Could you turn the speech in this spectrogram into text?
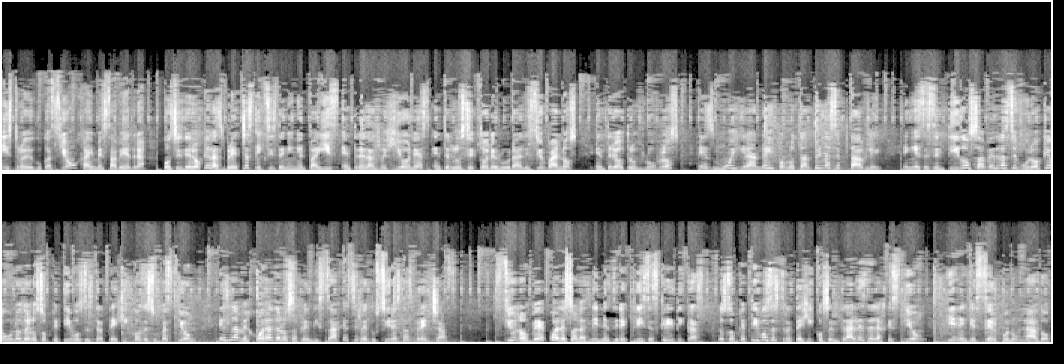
Ministro de Educación, Jaime Saavedra, consideró que las brechas que existen en el país entre las regiones, entre los sectores rurales y urbanos, entre otros rubros, es muy grande y por lo tanto inaceptable. En ese sentido, Saavedra aseguró que uno de los objetivos estratégicos de su gestión es la mejora de los aprendizajes y reducir estas brechas. Si uno ve cuáles son las líneas directrices críticas, los objetivos estratégicos centrales de la gestión tienen que ser, por un lado,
